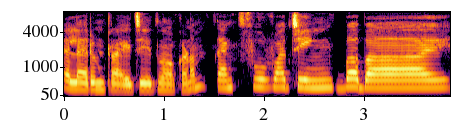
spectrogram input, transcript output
എല്ലാവരും ട്രൈ ചെയ്ത് നോക്കണം. താങ്ക്സ് ഫോർ വാച്ചിങ് ബ ബായ്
